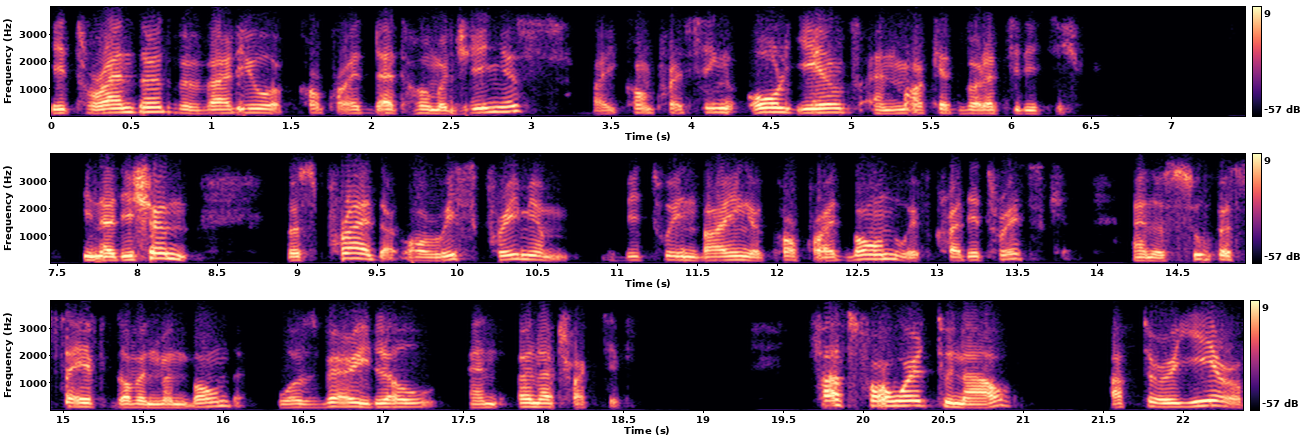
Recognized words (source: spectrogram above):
It rendered the value of corporate debt homogeneous by compressing all yields and market volatility. In addition, the spread or risk premium between buying a corporate bond with credit risk and a super safe government bond was very low and unattractive. Fast forward to now, after a year of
